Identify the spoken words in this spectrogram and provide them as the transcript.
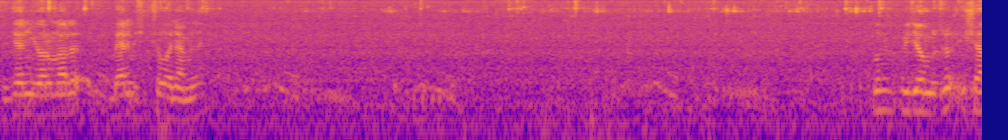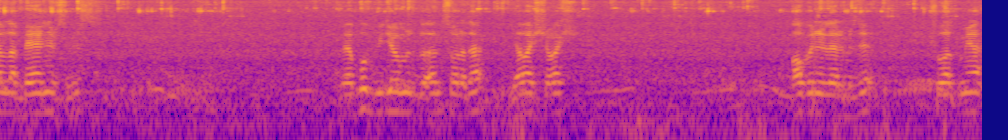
sizlerin yorumları benim için çok önemli. Bu videomuzu inşallah beğenirsiniz. Ve bu videomuzdan sonra da yavaş yavaş abonelerimizi çoğaltmaya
